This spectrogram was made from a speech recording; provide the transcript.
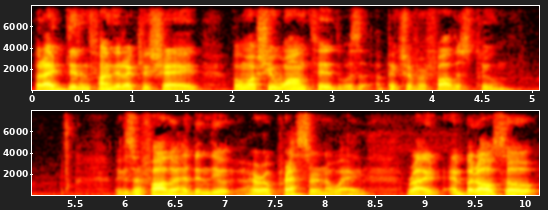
but I didn't find it a cliche when what she wanted was a picture of her father's tomb, because her father had been the her oppressor in a way, right? And but also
